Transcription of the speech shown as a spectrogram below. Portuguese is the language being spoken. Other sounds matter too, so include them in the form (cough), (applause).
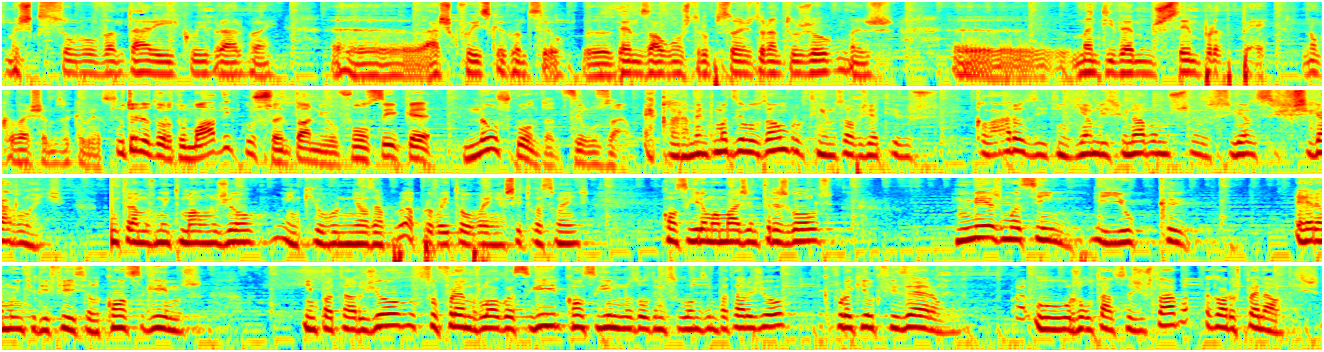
mas que soube levantar e equilibrar bem. Uh, acho que foi isso que aconteceu. Uh, demos alguns tropeções durante o jogo, mas uh, mantivemos-nos sempre de pé, nunca baixamos a cabeça. O treinador do Módicos, António Fonseca, não esconda desilusão. É claramente uma desilusão porque tínhamos objetivos claros e, e ambicionávamos chegar, chegar longe. Entramos muito mal no jogo, em que o Brunhosa aproveitou bem as situações, conseguiram uma margem de três golos, mesmo assim, e o que era muito difícil, conseguimos empatar o jogo, sofremos logo a seguir, conseguimos nos últimos segundos empatar o jogo, que por aquilo que fizeram o resultado se ajustava, agora os penaltis.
